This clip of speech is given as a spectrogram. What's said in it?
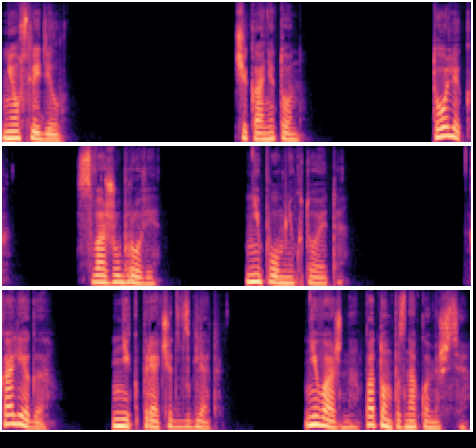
не уследил. Чеканит он. Толик? Свожу брови. Не помню, кто это. Коллега. Ник прячет взгляд. Неважно, потом познакомишься.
